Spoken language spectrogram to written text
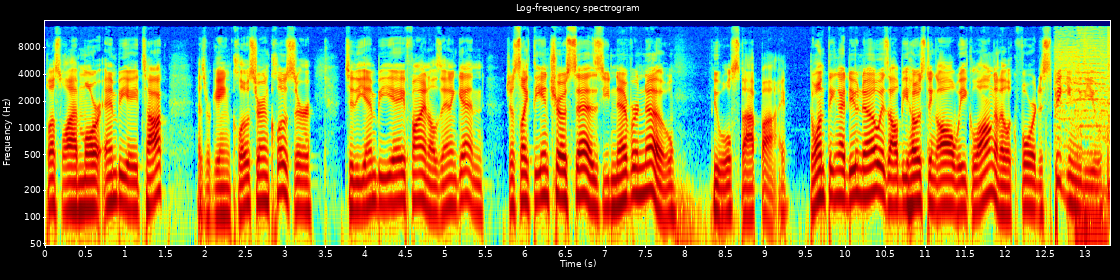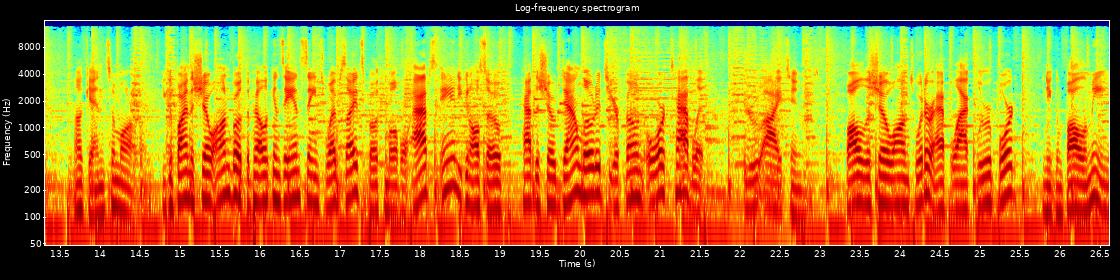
Plus, we'll have more NBA talk as we're getting closer and closer to the NBA Finals. And again, just like the intro says, you never know who will stop by. The one thing I do know is I'll be hosting all week long, and I look forward to speaking with you again tomorrow. You can find the show on both the Pelicans and Saints websites, both mobile apps, and you can also have the show downloaded to your phone or tablet through iTunes. Follow the show on Twitter at Black Blue Report, and you can follow me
